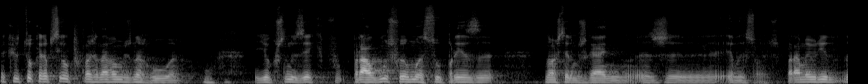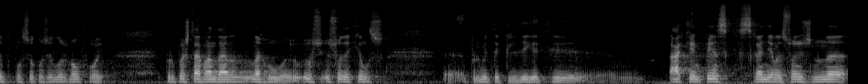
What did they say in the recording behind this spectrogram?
acreditou que era possível porque nós andávamos na rua, e eu costumo dizer que para alguns foi uma surpresa nós termos ganho as uh, eleições. Para a maioria da população do Conselho de Louros não foi, porque depois estava a andar na rua. Eu, eu sou daqueles, uh, permita que lhe diga que há quem pense que se ganha eleições na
